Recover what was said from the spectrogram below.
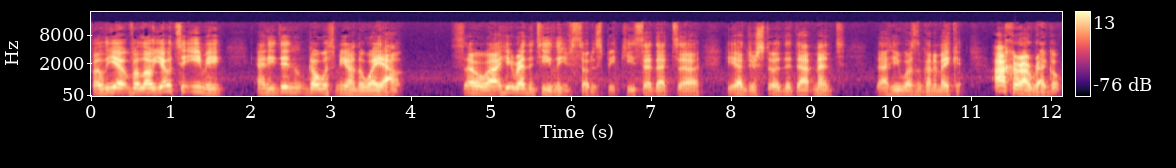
velo yotzi imi, and he didn't go with me on the way out. So uh, he read the tea leaves, so to speak. He said that uh, he understood that that meant that he wasn't going to make it. Achar rego,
